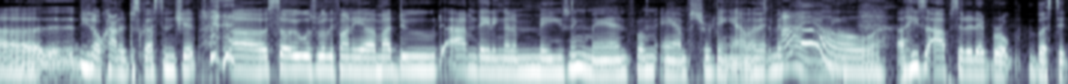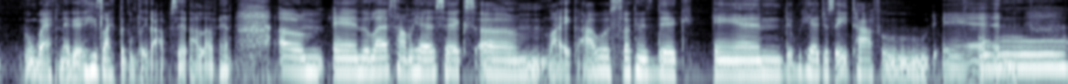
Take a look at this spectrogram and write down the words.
uh, you know, kind of disgusting shit. uh, so it was really funny. Uh, my dude, I'm dating an amazing man from Amsterdam. I met him in Oh. Miami. Uh, he's the opposite of that broke, busted, whack nigga. He's like the complete opposite. I love him. Um, and the last time we had sex, um, like I was sucking his dick. And we had just ate Thai food, and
